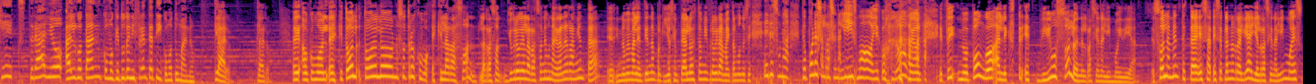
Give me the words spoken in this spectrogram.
qué extraño, algo tan como que tú tenés frente a ti, como tu mano. Claro, claro. Eh, o como es que todo todo lo nosotros como es que la razón, la razón, yo creo que la razón es una gran herramienta eh, y no me malentiendan porque yo siempre hablo de esto en mi programa y todo el mundo dice, "Eres una te opones al racionalismo." Y es como, "No, weón, estoy me opongo al extre- eh, vivimos solo en el racionalismo hoy día. Solamente está esa, ese plano de realidad y el racionalismo es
